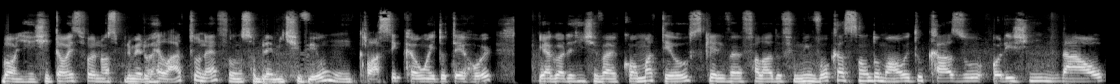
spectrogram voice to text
Bom, gente, então esse foi o nosso primeiro relato, né? Falando sobre MTV, um classicão aí do terror. E agora a gente vai com o Matheus, que ele vai falar do filme Invocação do Mal e do caso original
